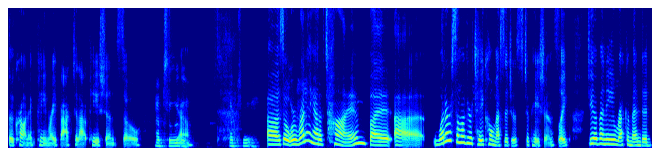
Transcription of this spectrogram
the chronic pain right back to that patient so absolutely. yeah. Absolutely. Uh, so we're running out of time but uh, what are some of your take home messages to patients? Like do you have any recommended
